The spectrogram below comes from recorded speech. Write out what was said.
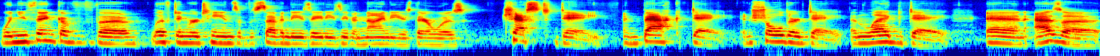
when you think of the lifting routines of the 70s, 80s, even 90s, there was chest day and back day and shoulder day and leg day. And as a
